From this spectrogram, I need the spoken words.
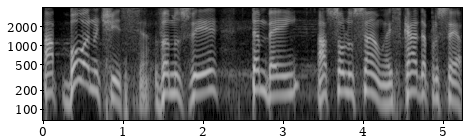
a boa notícia. Vamos ver também a solução, a escada para o céu.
